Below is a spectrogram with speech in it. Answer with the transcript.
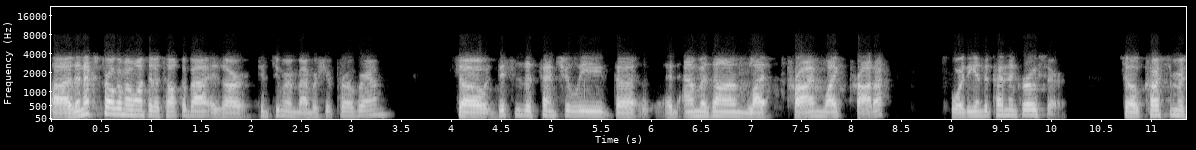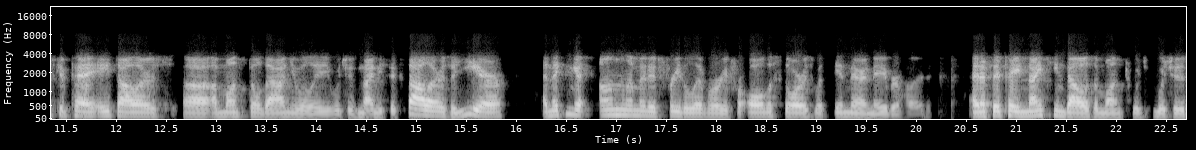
Uh, the next program I wanted to talk about is our consumer membership program. So this is essentially the an Amazon Prime like product for the independent grocer. So customers can pay $8 uh, a month billed annually, which is $96 a year and they can get unlimited free delivery for all the stores within their neighborhood. And if they pay $19 a month, which, which is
